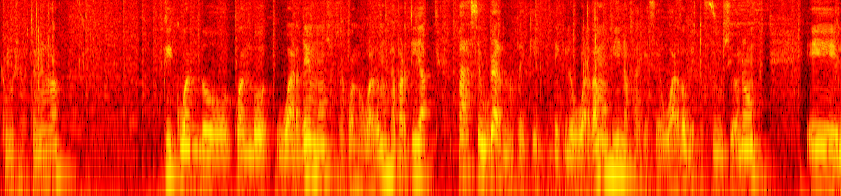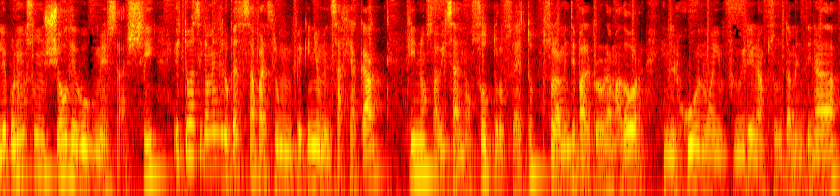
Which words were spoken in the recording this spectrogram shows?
¿cómo se llama esta mierda? que cuando, cuando guardemos, o sea, cuando guardemos la partida, para asegurarnos de que, de que lo guardamos bien, o sea, que se guardó, que esto funcionó, eh, le ponemos un show de book message, ¿sí? Esto básicamente lo que hace es aparecer un pequeño mensaje acá que nos avisa a nosotros, o sea, esto es solamente para el programador, en el juego no va a influir en absolutamente nada,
